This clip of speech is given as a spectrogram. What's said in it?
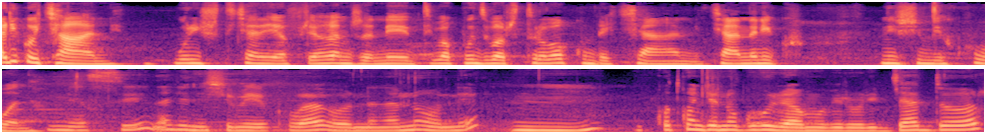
ariko cyane buri inshuti cyane ya Florent Jeannette bakunzi bacu turabakunda cyane cyane ariko nishimiye kubona. Mesi nanjye nishimiye kubabona nanone ko twongeye no guhurira mu birori bya dore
